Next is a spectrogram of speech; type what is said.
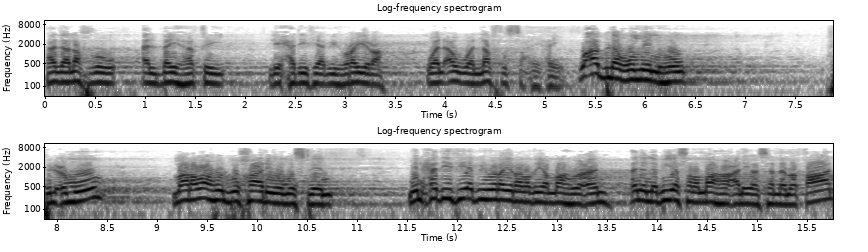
هذا لفظ البيهقي لحديث أبي هريرة والأول لفظ الصحيحين. وأبلغ منه في العموم ما رواه البخاري ومسلم من حديث أبي هريرة رضي الله عنه أن النبي صلى الله عليه وسلم قال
